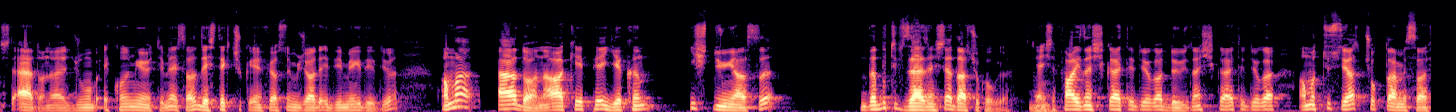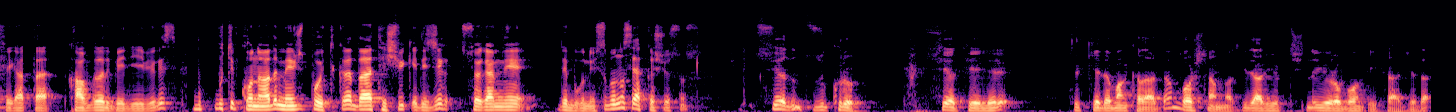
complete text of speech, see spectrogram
işte Erdoğan yani Cumhur ekonomi yönetimine esasında destek çıkıyor. Enflasyon mücadele edilmelidir diyor. Ama Erdoğan'a, AKP'ye yakın iş dünyası da bu tip zerzenişler daha çok oluyor. Yani işte faizden şikayet ediyorlar, dövizden şikayet ediyorlar. Ama TÜSİAD çok daha mesafeli hatta kavgalı bir diyebiliriz. Bu, bu tip konularda mevcut politika daha teşvik edici söylemli de bulunuyor. Siz buna nasıl yaklaşıyorsunuz? Çünkü TÜSİAD'ın tuzu kuru. TÜSİAD üyeleri Türkiye'de bankalardan borçlanmaz. Gider yurt dışında Eurobond ihraç eder.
